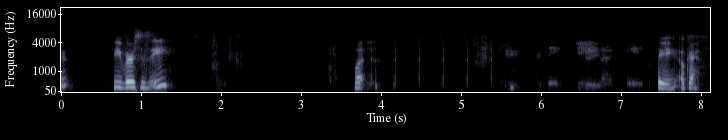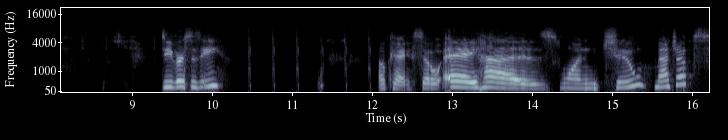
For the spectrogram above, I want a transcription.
Okay. B versus E. What? B. Okay. D versus E. Okay, so A has one, two matchups.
